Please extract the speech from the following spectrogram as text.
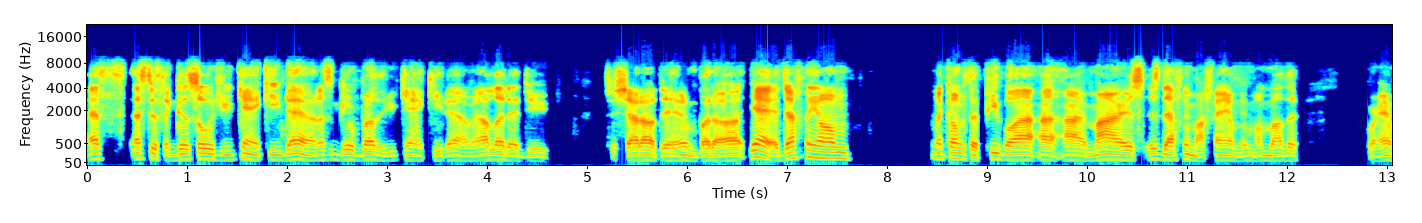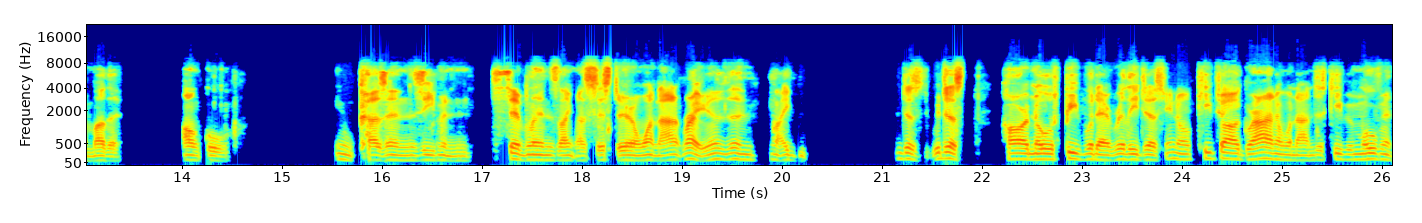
that's that's just a good soldier you can't keep down. That's a good brother you can't keep down, man. I love that dude. So shout out to him. But uh yeah, definitely um when it comes to people I I, I admire, it's, it's definitely my family, my mother, grandmother, uncle, cousins, even siblings like my sister and whatnot, right? And like just we're just hard nosed people that really just, you know, keep y'all grinding and whatnot and just keep it moving.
